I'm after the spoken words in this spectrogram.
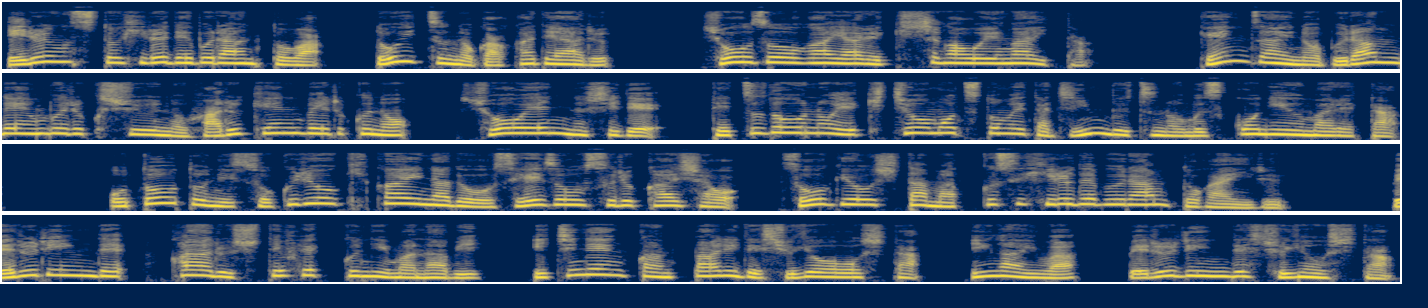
エルンスト・ヒルデブラントは、ドイツの画家である。肖像画や歴史画を描いた。現在のブランデンブルク州のファルケンベルクの荘園主で、鉄道の駅長も務めた人物の息子に生まれた。弟に測量機械などを製造する会社を創業したマックス・ヒルデブラントがいる。ベルリンでカール・シュテフェックに学び、1年間パリで修行をした。以外はベルリンで修行した。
